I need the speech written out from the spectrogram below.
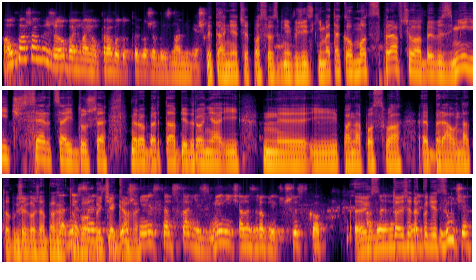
A uważamy, że obaj mają prawo do tego, żeby z nami mieszkać. Pytanie, czy poseł Zbigniew Grzyński ma taką moc sprawczą, aby zmienić serca i duszę Roberta Biedronia i, mm, i pana posła Brauna, to Grzegorza Brauna. To Pewnie byłoby serc i ciekawe. dusz nie jestem w stanie zmienić, ale zrobię wszystko, aby To jeszcze na koniec ludzie...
